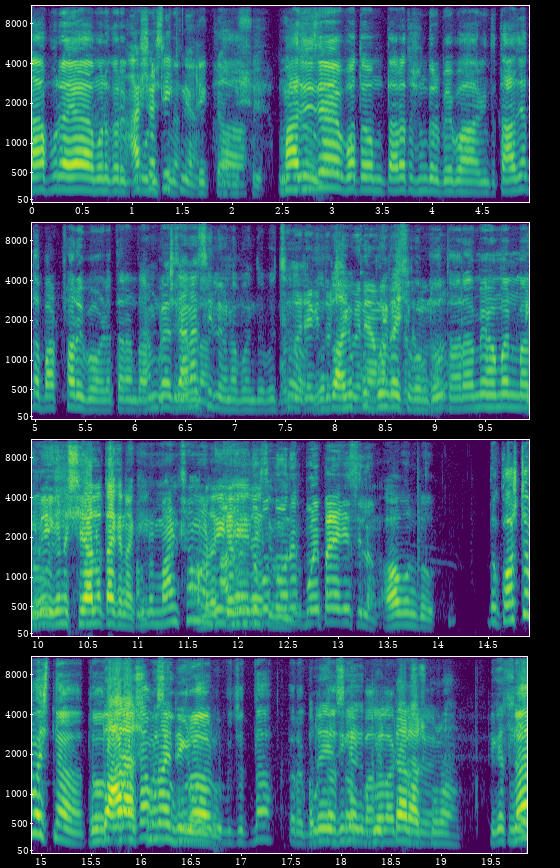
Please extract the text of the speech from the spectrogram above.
না পুরায়া মনে করে আশা ঠিক না। ঠিক না, হ্যাঁ। অবশ্যই। মাঝি যে প্রথম তারা তো সুন্দর ব্যবহার কিন্তু তা যে তো বাটফার হইব এটা তার আমরা আমরা জানা ছিল না বন্ধু বুঝছ? বন্ধু, আমি খুব বই পাইছি বন্ধু। তারা মেহমান মানুষ। এখানে- শিয়ালও থাকে নাকি? আমরা মান সম্মান অনেক বই গেছিলাম। ও বন্ধু। তো কষ্ট পাইস না। তো আর না তারা ঘুরতাছে, এদিকে ভালো ঠিক আছে? না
